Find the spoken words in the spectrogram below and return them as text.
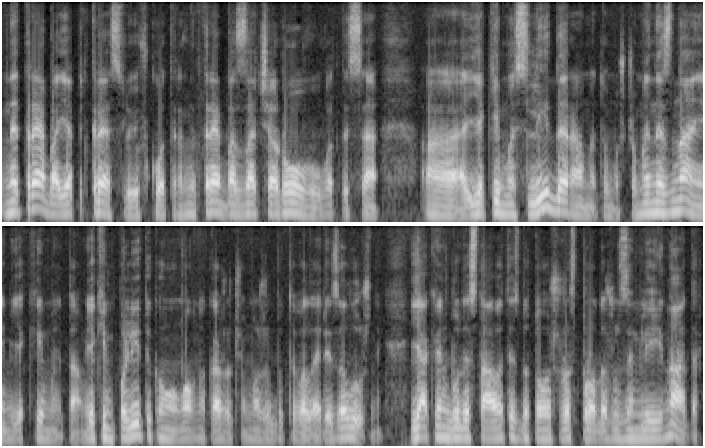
Не треба, я підкреслюю вкотре, не треба зачаровуватися е, якимось лідерами, тому що ми не знаємо, якими там, яким політиком, умовно кажучи, може бути Валерій Залужний, як він буде ставитись до того ж розпродажу землі і надр,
